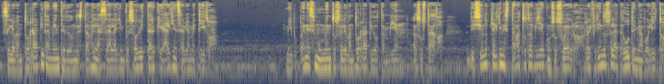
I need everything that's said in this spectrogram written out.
se levantó rápidamente de donde estaba en la sala y empezó a gritar que alguien se había metido. Mi papá en ese momento se levantó rápido también, asustado, diciendo que alguien estaba todavía con su suegro, refiriéndose al ataúd de mi abuelito.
